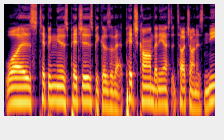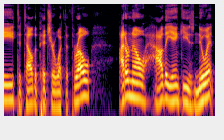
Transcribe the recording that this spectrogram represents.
was tipping his pitches because of that PitchCom that he has to touch on his knee to tell the pitcher what to throw. I don't know how the Yankees knew it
